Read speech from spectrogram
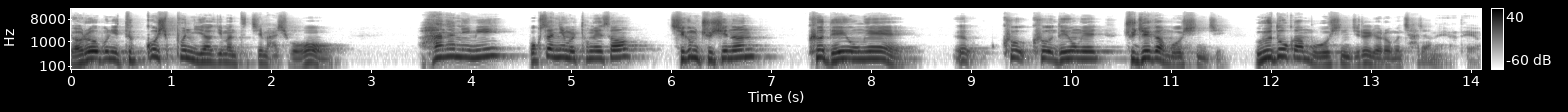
여러분이 듣고 싶은 이야기만 듣지 마시고 하나님이 목사님을 통해서 지금 주시는 그 내용의 그, 그 내용의 주제가 무엇인지, 의도가 무엇인지를 여러분 찾아내야 돼요.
